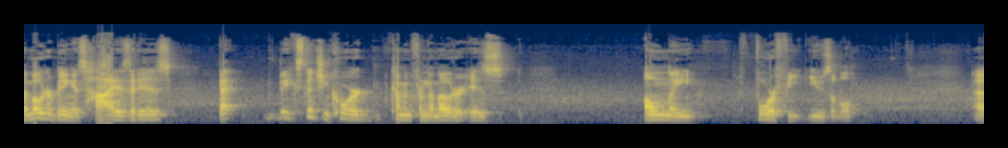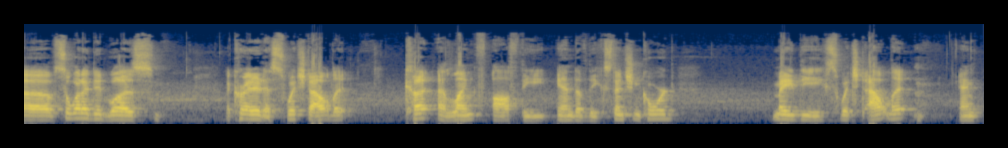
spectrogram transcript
the motor being as high as it is that the extension cord coming from the motor is only four feet usable uh, so what i did was i created a switched outlet cut a length off the end of the extension cord made the switched outlet and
